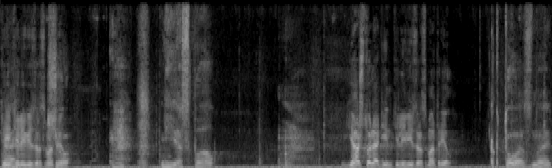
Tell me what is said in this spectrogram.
ты А? телевизор смотрел? Я спал. Я, что ли, один телевизор смотрел? А кто вас знает?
